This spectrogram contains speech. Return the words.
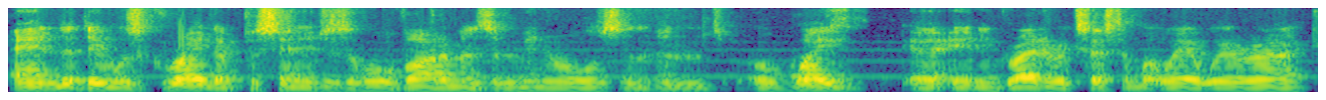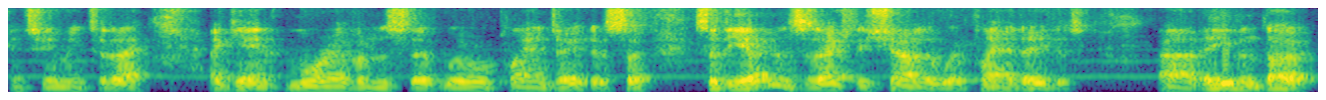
and there was greater percentages of all vitamins and minerals and, and way uh, in greater excess than what we're, we're uh, consuming today. Again, more evidence that we were plant eaters. So, so the evidence has actually shown that we're plant eaters, uh, even though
